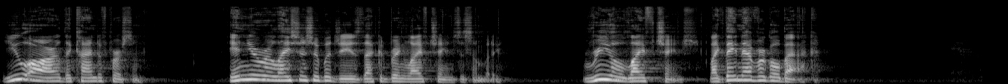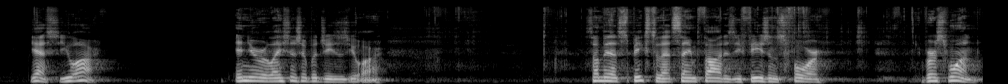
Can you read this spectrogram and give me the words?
You are the kind of person in your relationship with Jesus that could bring life change to somebody. Real life change. Like they never go back. Yes, you are. In your relationship with Jesus, you are. Something that speaks to that same thought is Ephesians 4, verse 1.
